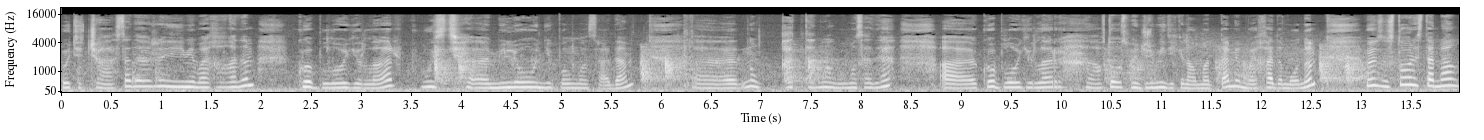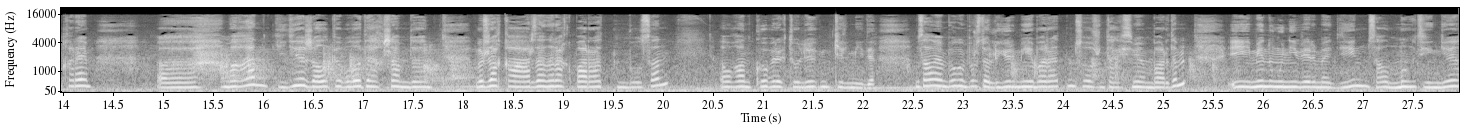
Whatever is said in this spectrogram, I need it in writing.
Өте часто даже и мен байқағаным көп блогерлар пусть миллионник болмаса да ну қатты танымал болмаса да көп блогерлар автобуспен жүрмейді екен алматыда. Мен байқадым оны. Өзінің стористарынан қараймын. Маған кейде жалко болады ақшамды. Бір жаққа арзанырақ баратын болсаң оған көбірек төлегім келмейді. Мысалы мен бүгін просто үлгермей баратынмын сол үшін таксимен бардым. И менің универіме дейін мысалы мың теңге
